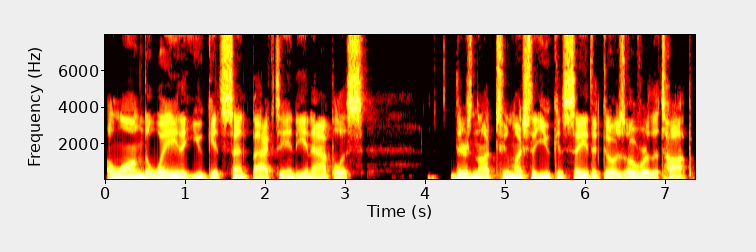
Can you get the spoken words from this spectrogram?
along the way that you get sent back to Indianapolis, there's not too much that you can say that goes over the top.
